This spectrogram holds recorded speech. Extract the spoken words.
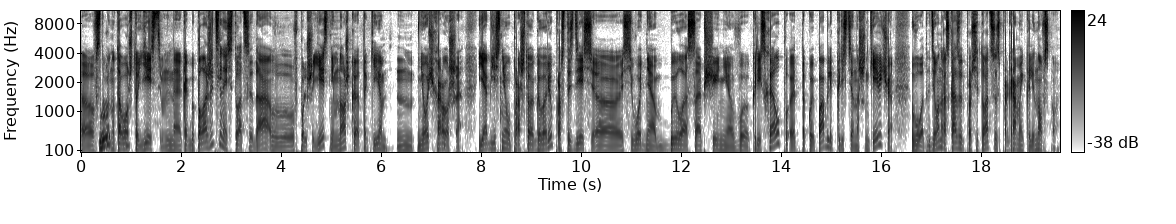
э, в сторону того, что есть э, как бы положительные ситуации, да, в, в Польше, есть немножко такие м, не очень хорошие. Я объясню, про что я говорю, просто здесь э, сегодня было сообщение в Крис Help, это такой паблик Кристиана Шенкевича, вот, где он рассказывает про ситуацию с программой Калиновского.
